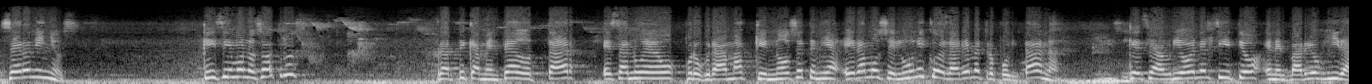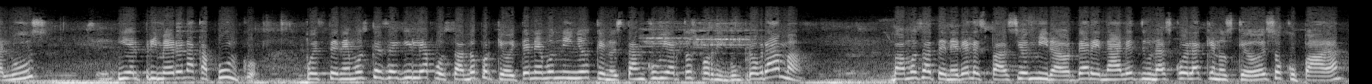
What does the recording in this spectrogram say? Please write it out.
Cero niños. ¿Qué hicimos nosotros? Prácticamente adoptar ese nuevo programa que no se tenía, éramos el único del área metropolitana, que se abrió en el sitio, en el barrio Giraluz, y el primero en Acapulco. Pues tenemos que seguirle apostando porque hoy tenemos niños que no están cubiertos por ningún programa. Vamos a tener el espacio en Mirador de Arenales de una escuela que nos quedó desocupada.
